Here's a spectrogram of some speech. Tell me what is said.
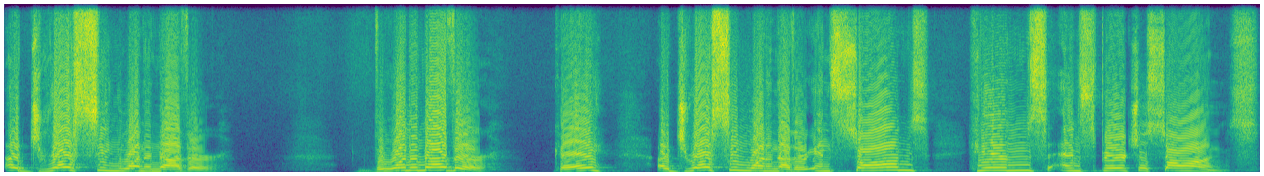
addressing one another. The one another, okay? Addressing one another in psalms hymns, and spiritual songs.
